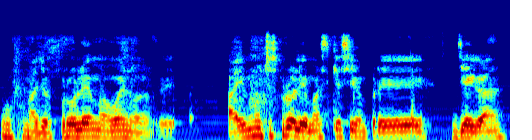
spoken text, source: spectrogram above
Uf, mayor problema, bueno, eh, hay muchos problemas que siempre llegan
